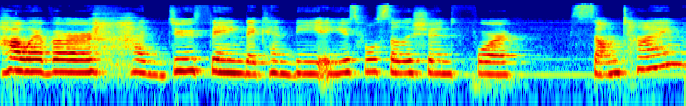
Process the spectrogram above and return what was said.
However, I do think they can be a useful solution for some time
